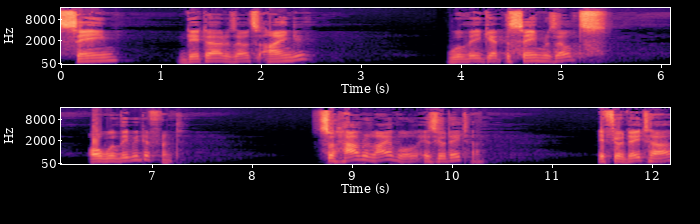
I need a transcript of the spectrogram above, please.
سیم ڈیٹا ریزلٹس آئیں گے will they get the same results or will they be different so have reliable is your data if your data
